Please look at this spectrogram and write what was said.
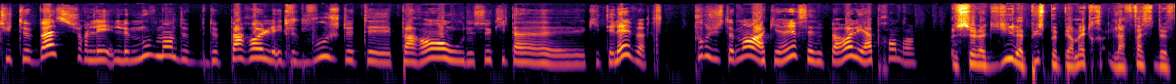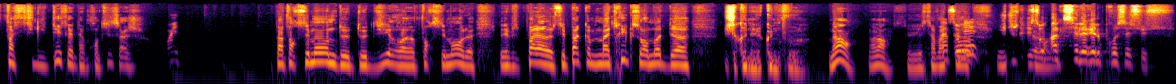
tu te bases sur les, le mouvement de, de parole et de bouche de tes parents ou de ceux qui t'élèvent pour justement acquérir ces paroles et apprendre. Cela dit, la puce peut permettre la fa- de faciliter cet apprentissage. Oui. Pas forcément de te dire euh, forcément, le- c'est pas, c'est pas comme Matrix en mode euh, je connais le kung fu. Non, non, non, c'est- ça va Après- te. Juste, Ils ont euh, accéléré le processus.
